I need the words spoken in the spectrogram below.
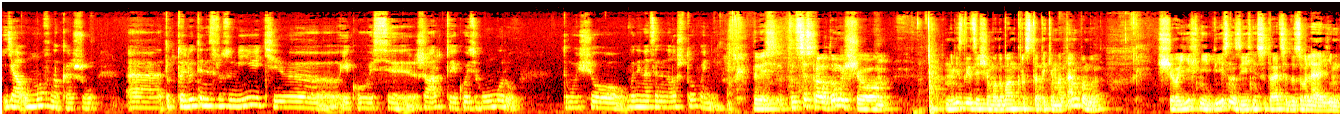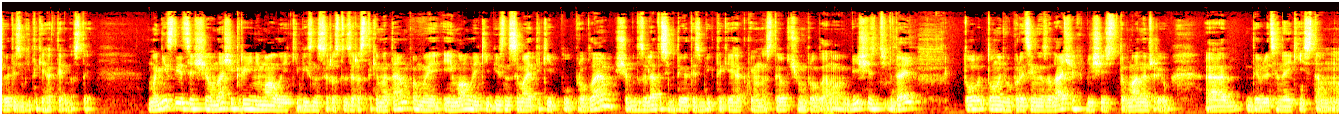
Я умовно кажу. Е, тобто люди не зрозуміють е, якогось жарту, якогось гумору тому що вони на це не налаштовані. Дивись, тут вся справа в тому, що мені здається, що модобанк росте такими темпами, що їхній бізнес, їхня ситуація дозволяє їм дивитися бік таких активностей. Мені здається, що в нашій країні мало які бізнеси ростуть зараз такими темпами, і мало які бізнеси мають такий пул проблем, щоб дозволяти собі дивитись бік таких активностей. От в чому проблема. Більшість людей тонуть в операційних задачах, більшість топ-менеджерів дивляться на якісь там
